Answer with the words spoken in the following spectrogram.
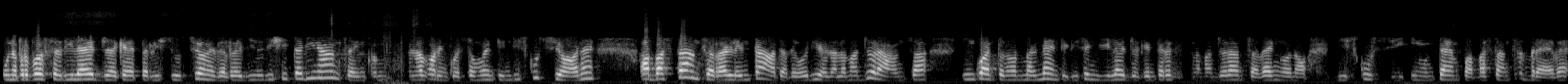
una proposta di legge che è per l'istituzione del reddito di cittadinanza, in lavoro in questo momento in discussione, abbastanza rallentata, devo dire, dalla maggioranza, in quanto normalmente i disegni di legge che interessano la maggioranza vengono discussi in un tempo abbastanza breve,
